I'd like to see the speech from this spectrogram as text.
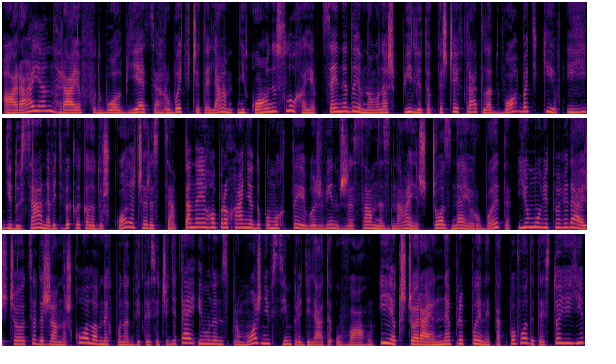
А Райан грає в футбол, б'ється, грубить вчителям, нікого не слухає. Це й не дивно, вона ж підліток, та ще й втратила двох батьків. Її дідуся навіть викликали до школи через це. Та на його прохання допомогти, бо ж він вже сам не знає, що з нею робити. Йому відповідають, що це державна школа, в них понад дві тисячі дітей, і вони не спроможні всім приділяти увагу. І якщо Райан не припинить так поводитись, то її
